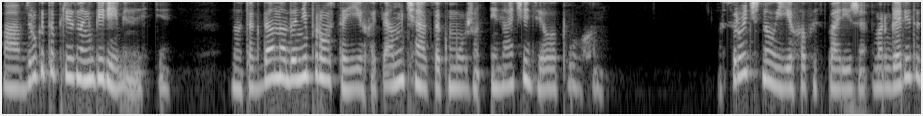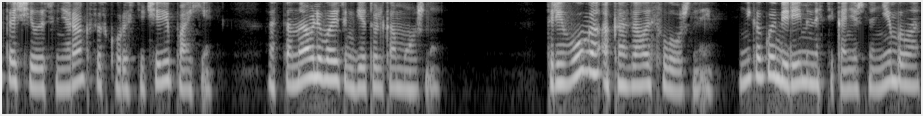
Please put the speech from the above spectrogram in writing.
А вдруг это признак беременности? Но тогда надо не просто ехать, а мчаться к мужу, иначе дело плохо. Срочно уехав из Парижа, Маргарита тащилась в Нерак со скоростью черепахи, останавливаясь где только можно. Тревога оказалась ложной. Никакой беременности, конечно, не было,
